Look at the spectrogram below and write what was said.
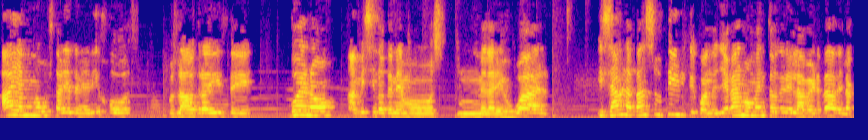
ay, a mí me gustaría tener hijos, pues la otra dice, bueno, a mí si no tenemos, mm, me daría igual y se habla tan sutil que cuando llega el momento de la verdad, de la,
